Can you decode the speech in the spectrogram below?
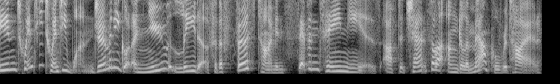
In 2021, Germany got a new leader for the first time in 17 years after Chancellor Angela Merkel retired.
